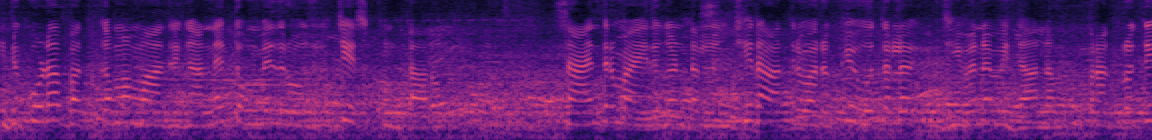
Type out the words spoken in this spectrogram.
ఇది కూడా బతుకమ్మ మాదిరిగానే తొమ్మిది రోజులు చేసుకుంటారు. సాయంత్రం ఐదు గంటల నుంచి రాత్రి వరకు యువతల జీవన విధానం ప్రకృతి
